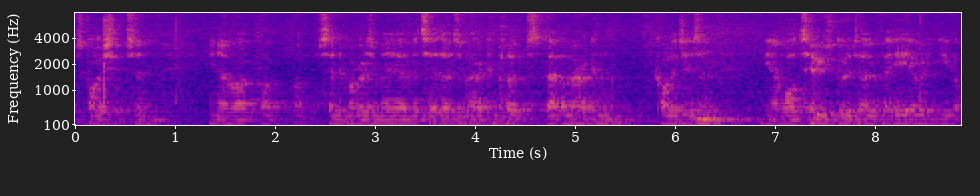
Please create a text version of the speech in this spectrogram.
scholarships and you know I, I, I'm sending my resume over to those American clubs, uh, American colleges. And you know while two's good over here and you've got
